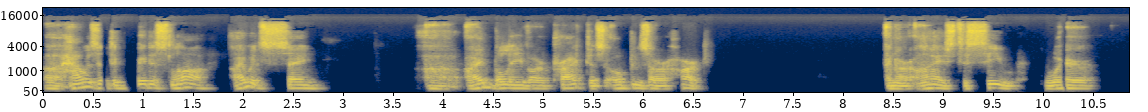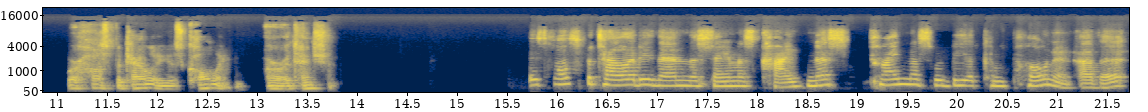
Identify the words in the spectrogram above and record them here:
Uh, how is it the greatest law? I would say, uh, I believe our practice opens our heart and our eyes to see where, where hospitality is calling our attention. Is hospitality then the same as kindness? Kindness would be a component of it.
